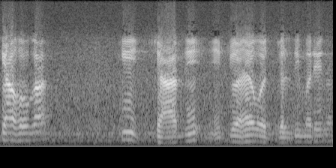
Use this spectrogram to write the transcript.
क्या होगा कि ज़्यादा जो है वह जल्दी मरेगा?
